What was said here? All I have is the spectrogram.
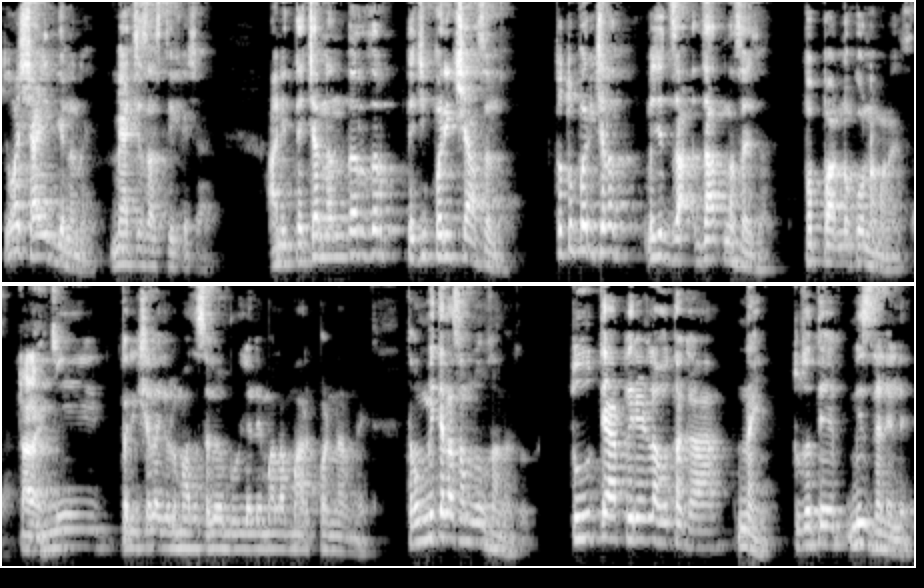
किंवा शाळेत गेला नाही. मॅचेस असतील कशा आणि त्याच्यानंतर जर त्याची परीक्षा असेल तर तो परीक्षेला म्हणजे जा जात नसायचा. पप्पा नको ना म्हणायचा. मी परीक्षेला गेलो माझं सगळं बुडलेलं मला मार्क पडणार नाही तर मग मी त्याला समजून सांगायचो तू त्या पिरियडला होता का? नाही तुझं ते मिस झालेलं आहे.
